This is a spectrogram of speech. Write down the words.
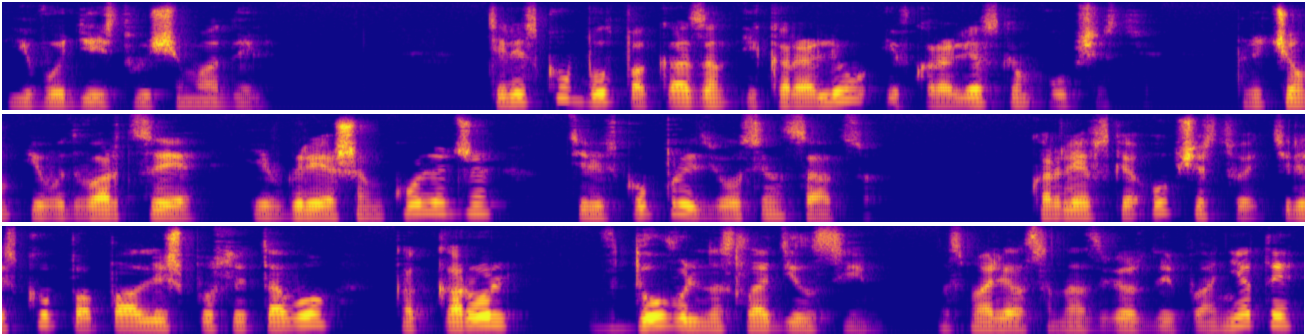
его действующей модели. Телескоп был показан и королю, и в королевском обществе. Причем и во дворце, и в Грешем колледже телескоп произвел сенсацию. В королевское общество телескоп попал лишь после того, как король вдоволь насладился им, насмотрелся на звезды и планеты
